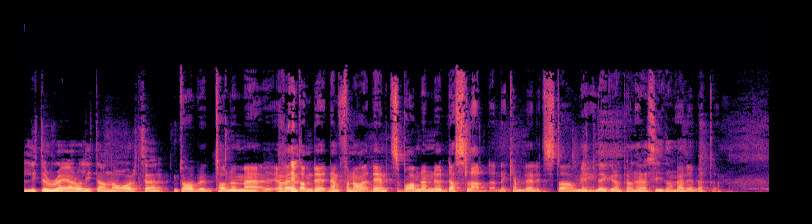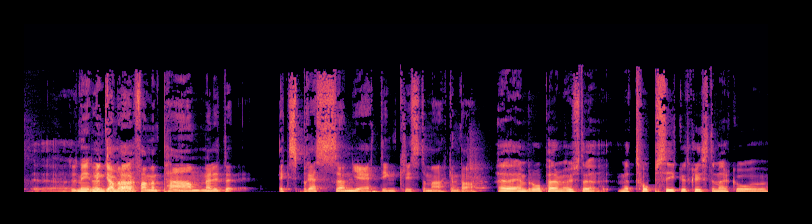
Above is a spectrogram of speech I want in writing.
lite rare och lite analt här. Då vi tar nu med, jag vet En- inte om det, den får nog, det är inte så bra om den nuddar sladden. Det kan bli lite Vi störning. lägger den på den här sidan. Ja, det är bättre. Du, min- du min gamla- fram en pärm med lite Expressen-geting-klistermärken på. Eh, en blå pärm, just det, med top secret klistermärke och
